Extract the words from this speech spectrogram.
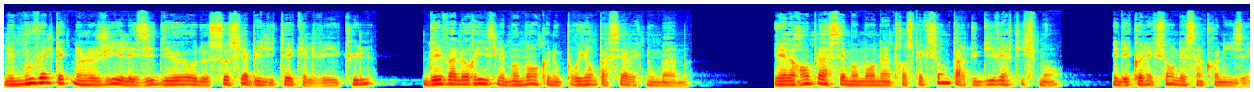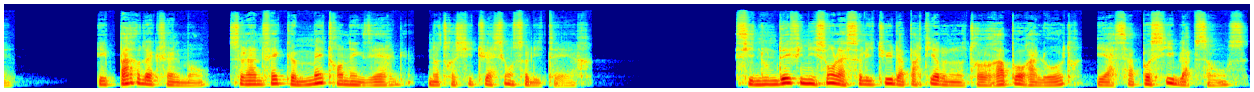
Les nouvelles technologies et les idéaux de sociabilité qu'elles véhiculent dévalorisent les moments que nous pourrions passer avec nous-mêmes, et elles remplacent ces moments d'introspection par du divertissement et des connexions désynchronisées. Et paradoxalement, cela ne fait que mettre en exergue notre situation solitaire. Si nous définissons la solitude à partir de notre rapport à l'autre et à sa possible absence,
